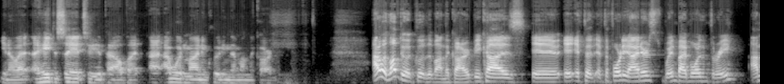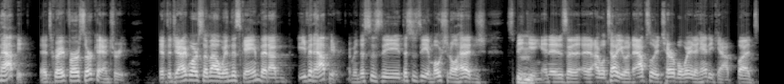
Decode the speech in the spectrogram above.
you know I, I hate to say it to you, pal, but I, I wouldn't mind including them on the card. I would love to include them on the card because if, if the if the 49ers win by more than three, I'm happy. It's great for a circa entry. If the Jaguars somehow win this game, then I'm even happier. I mean, this is the this is the emotional hedge speaking, mm. and it is a I will tell you an absolutely terrible way to handicap, but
